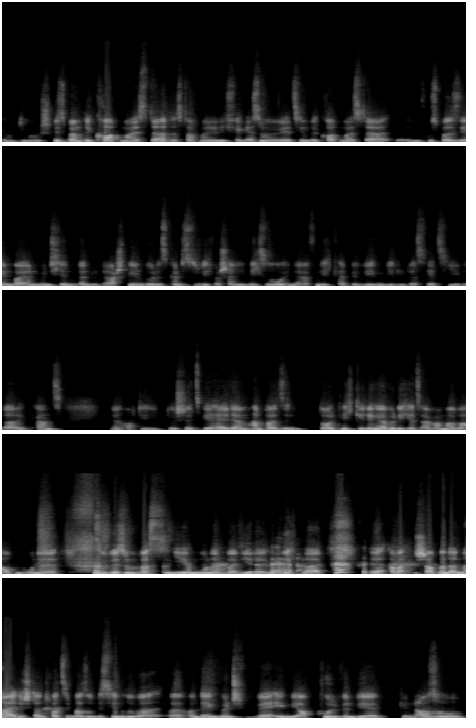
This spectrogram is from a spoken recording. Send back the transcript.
du spielst beim Rekordmeister, das darf man ja nicht vergessen, wenn wir jetzt den Rekordmeister im Fußball sehen, Bayern München, wenn du da spielen würdest, könntest du dich wahrscheinlich nicht so in der Öffentlichkeit bewegen, wie du das jetzt hier gerade kannst. Ja, auch die Durchschnittsgehälter im Handball sind deutlich geringer, würde ich jetzt einfach mal behaupten, ohne zu wissen, was jeden Monat bei dir da übrig bleibt. Äh, aber schaut man da neidisch dann trotzdem mal so ein bisschen rüber äh, und denkt, Mensch, wäre irgendwie auch cool, wenn wir genauso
